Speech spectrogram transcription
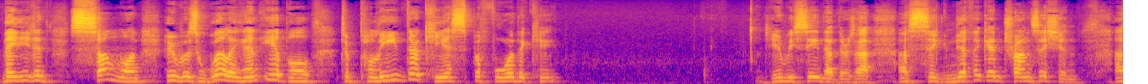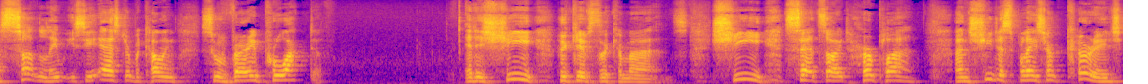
They needed someone who was willing and able to plead their case before the king. And here we see that there's a, a significant transition as suddenly we see Esther becoming so very proactive. It is she who gives the commands. She sets out her plan and she displays her courage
